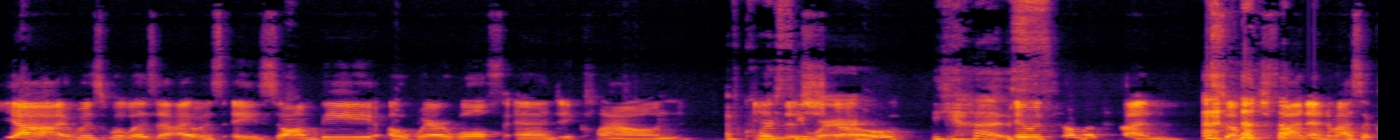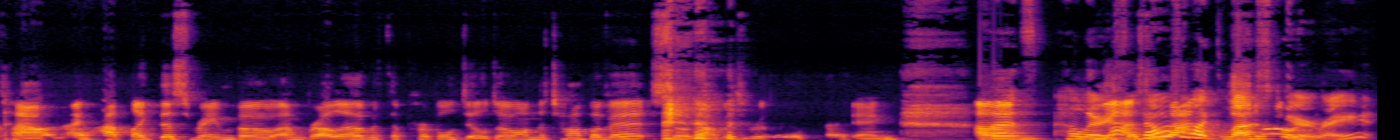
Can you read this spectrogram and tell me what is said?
Yeah, I was. What was it? I was a zombie, a werewolf, and a clown of course you were. Show. Yes. It was so much fun. So much fun. and as a clown, I had like this rainbow umbrella with a purple dildo on the top of it. So that was really exciting. That's um, hilarious. Yeah, that so was that like last show, year, right?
